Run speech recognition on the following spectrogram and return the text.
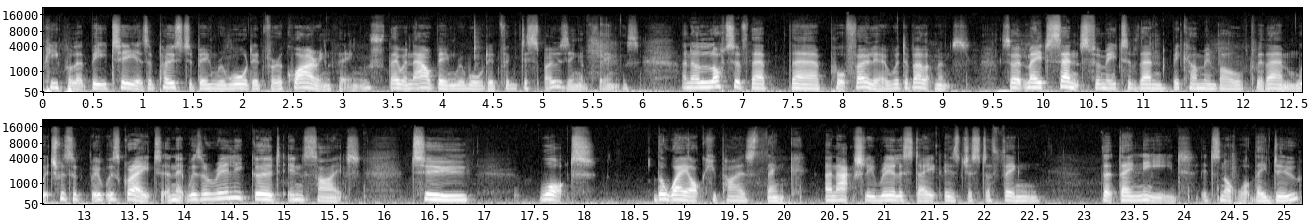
people at BT, as opposed to being rewarded for acquiring things, they were now being rewarded for disposing of things. And a lot of their, their portfolio were developments. So it made sense for me to then become involved with them, which was a, it was great, and it was a really good insight to what the way occupiers think. And actually, real estate is just a thing that they need. It's not what they do.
